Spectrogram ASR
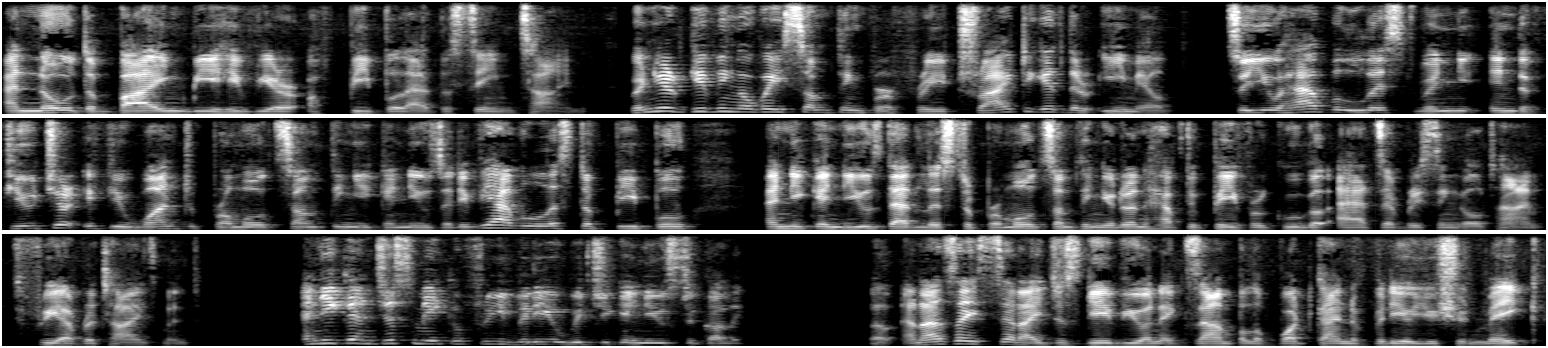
and know the buying behavior of people at the same time. When you're giving away something for free, try to get their email so you have a list when you, in the future, if you want to promote something, you can use it. If you have a list of people and you can use that list to promote something, you don't have to pay for Google ads every single time. Free advertisement. And you can just make a free video which you can use to collect well and as i said i just gave you an example of what kind of video you should make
